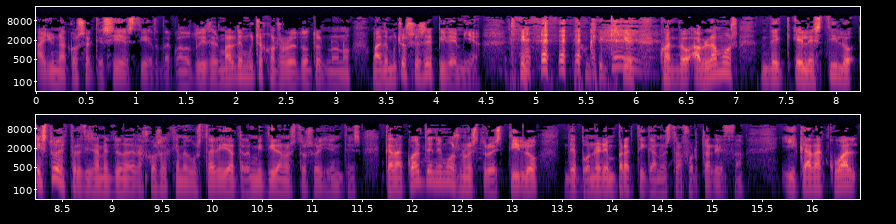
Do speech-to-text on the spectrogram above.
Hay una cosa que sí es cierta. Cuando tú dices mal de muchos con sobre tontos, no, no. Mal de muchos es epidemia. cuando hablamos de el estilo, esto es precisamente una de las cosas que me gustaría transmitir a nuestros oyentes. Cada cual tenemos nuestro estilo de poner en práctica nuestra fortaleza. Y cada cual,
